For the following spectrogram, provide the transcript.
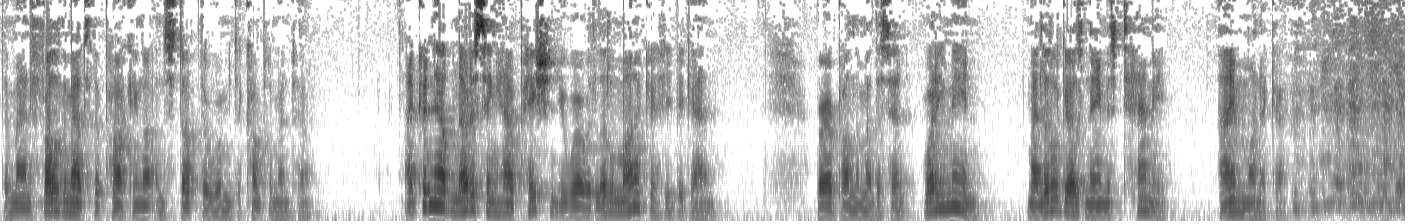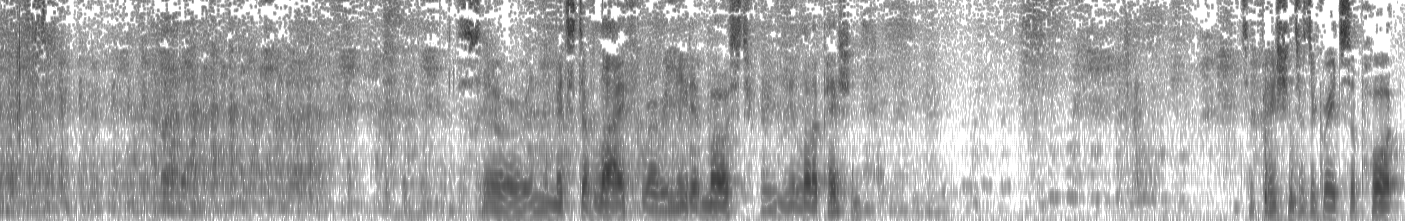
The man followed them out to the parking lot and stopped the woman to compliment her. I couldn't help noticing how patient you were with little Monica, he began. Whereupon the mother said, What do you mean? My little girl's name is Tammy. I'm Monica. So in the midst of life, where we need it most, we need a lot of patience. So patience is a great support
